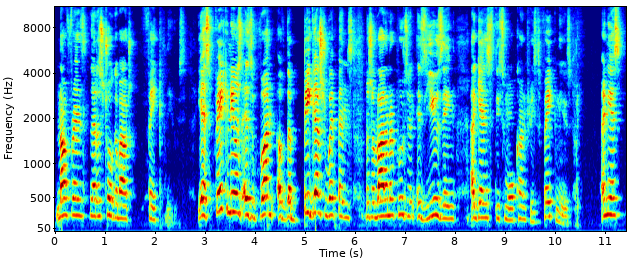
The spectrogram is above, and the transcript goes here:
Now, friends, let us talk about fake news. Yes, fake news is one of the biggest weapons Mr. Vladimir Putin is using against these small countries. Fake news. And yes,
